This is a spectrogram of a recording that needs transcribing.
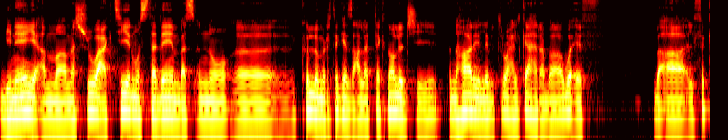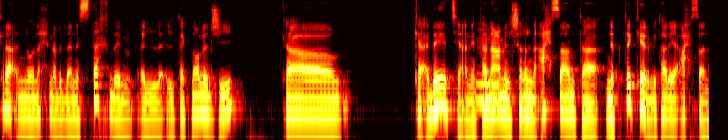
بناية أما مشروع كتير مستدام بس إنه آه، كله مرتكز على ال technology النهار اللي بتروح الكهرباء وقف. بقى الفكرة إنه نحن بدنا نستخدم ال technology ك كأداة يعني تنعمل شغلنا أحسن تنبتكر بطريقة أحسن.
